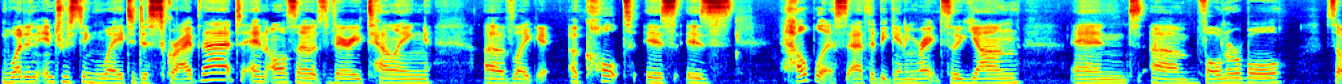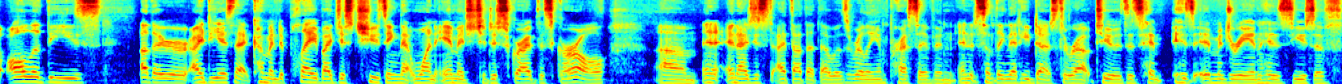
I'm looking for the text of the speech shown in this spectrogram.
what an interesting way to describe that, and also it's very telling of like a cult is is helpless at the beginning, right? So young and um, vulnerable. So all of these other ideas that come into play by just choosing that one image to describe this girl. Um, and, and I just I thought that that was really impressive, and, and it's something that he does throughout too. Is his his imagery and his use of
